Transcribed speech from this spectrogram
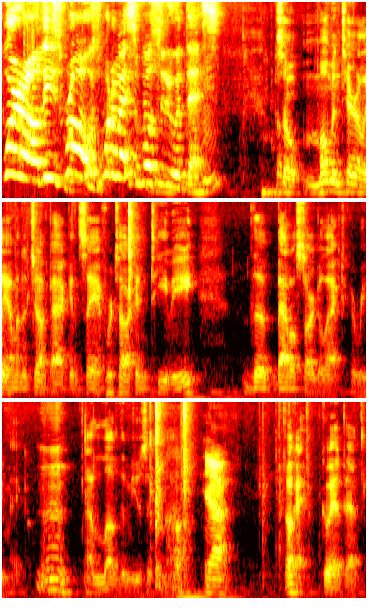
where are all these rows? What am I supposed to do with this? So momentarily, I'm going to jump back and say, if we're talking TV, the Battlestar Galactica remake. Mm. I love the music in that. Yeah. Okay, go ahead, Pat.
